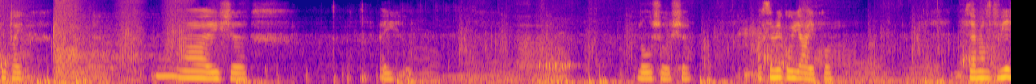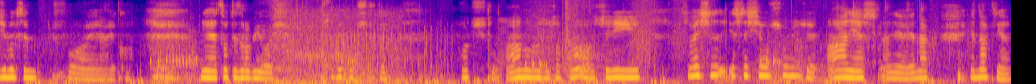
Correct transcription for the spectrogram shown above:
tutaj. No i się... Ej. Ruszył się. A chcę jego jajko. Zamiast wiedźmy chcę twoje jajko. Nie, co ty zrobiłeś? Sobie chodź tutaj. Chodź tu. A, no wy to tak, o, czyli... W sumie jesteście już. A nie, a nie, jednak, jednak nie.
